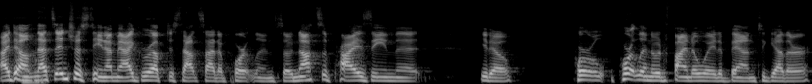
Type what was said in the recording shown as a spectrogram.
I don't. That's interesting. I mean, I grew up just outside of Portland, so not surprising that you know Port- Portland would find a way to band together.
